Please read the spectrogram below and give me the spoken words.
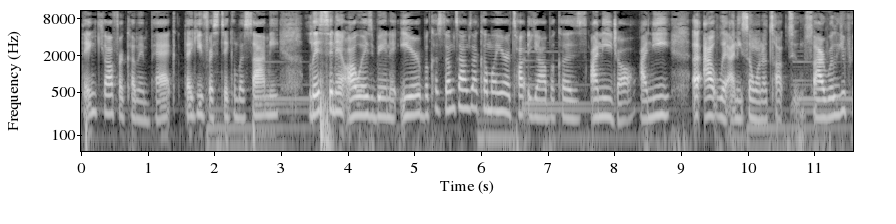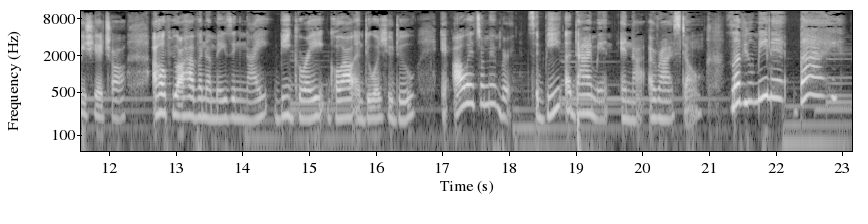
Thank y'all for coming back. Thank you for sticking beside me, listening, always being an ear because sometimes I come on here and talk to y'all because I need y'all. I need an outlet. I need someone to talk to. So I really appreciate y'all. I hope you all have an amazing night. Be great. Go out and do what you do. And always remember to be a diamond and not a rhinestone. Love you, mean it. Bye.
